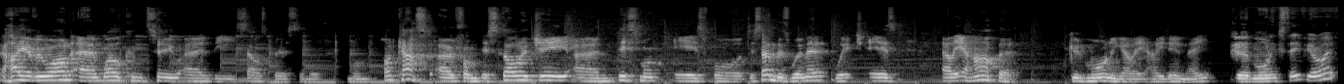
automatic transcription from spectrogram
Hi, everyone, and welcome to uh, the Salesperson of Month podcast uh, from Distology. And this month is for December's winner, which is Elliot Harper. Good morning, Elliot. How you doing, mate? Good morning, Steve. You all right?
